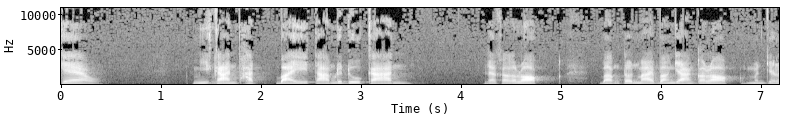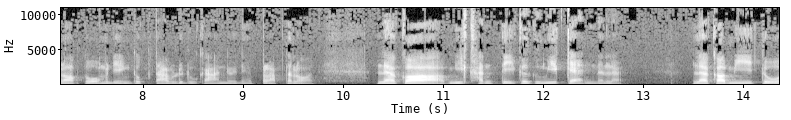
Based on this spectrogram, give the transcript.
แก้ว มีการผัดใบตามฤดูกาลแล้วก็ลอกบางต้นไม้บางอย่างก็ลอก มันจะลอกตัวมันเองทุกตามฤดูกาลด้วยเนี่ยปรับตลอด แล้วก็มีขันติก็คือมีแก่นนั่นแหละ แล้วก็มีตัว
